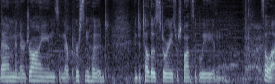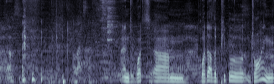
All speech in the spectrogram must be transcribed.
them and their drawings and their personhood, and to tell those stories responsibly. And it's a lot, though. And what um, what are the people drawing?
